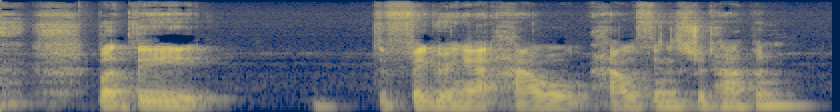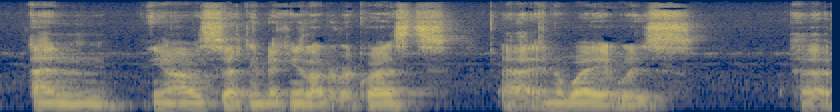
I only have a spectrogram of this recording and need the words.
but the the figuring out how how things should happen, and you know, I was certainly making a lot of requests. Uh, in a way, it was uh,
